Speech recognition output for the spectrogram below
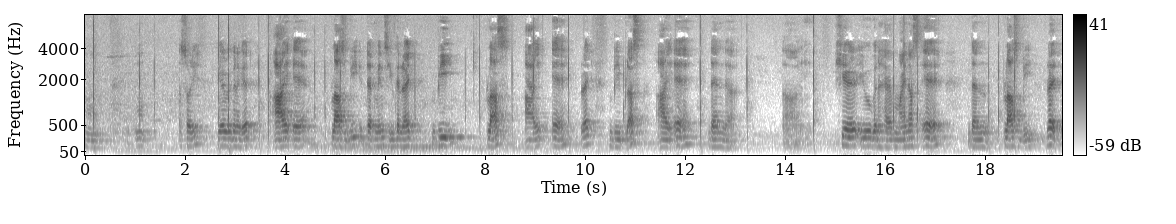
um, sorry here we're gonna get i a plus b that means you can write b plus i a right? B plus i a then uh, uh, here you're gonna have minus a then plus b right?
